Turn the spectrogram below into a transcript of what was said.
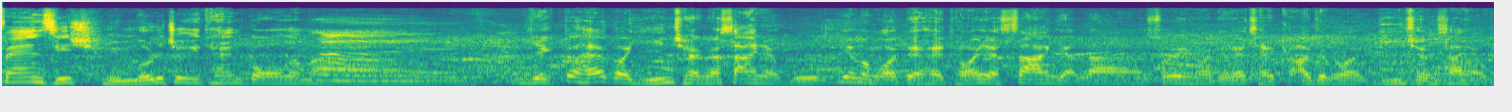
fans 全部都中意聽歌㗎嘛。亦都係一個演唱嘅生日會，因為我哋係同一日生日啦，所以我哋一齊搞咗個演唱生日會。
